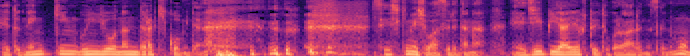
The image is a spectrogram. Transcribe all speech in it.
えー、と年金運用なんだら機構みたいな正式名称忘れたな、え GPIF というところがあるんですけども、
